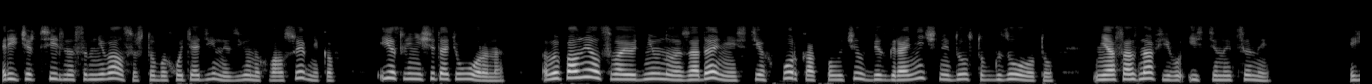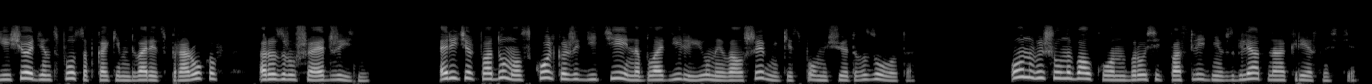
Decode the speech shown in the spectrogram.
Ричард сильно сомневался, чтобы хоть один из юных волшебников – если не считать Уоррена, выполнял свое дневное задание с тех пор, как получил безграничный доступ к золоту, не осознав его истинной цены. Еще один способ, каким дворец пророков разрушает жизнь. Ричард подумал, сколько же детей наплодили юные волшебники с помощью этого золота. Он вышел на балкон бросить последний взгляд на окрестности.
